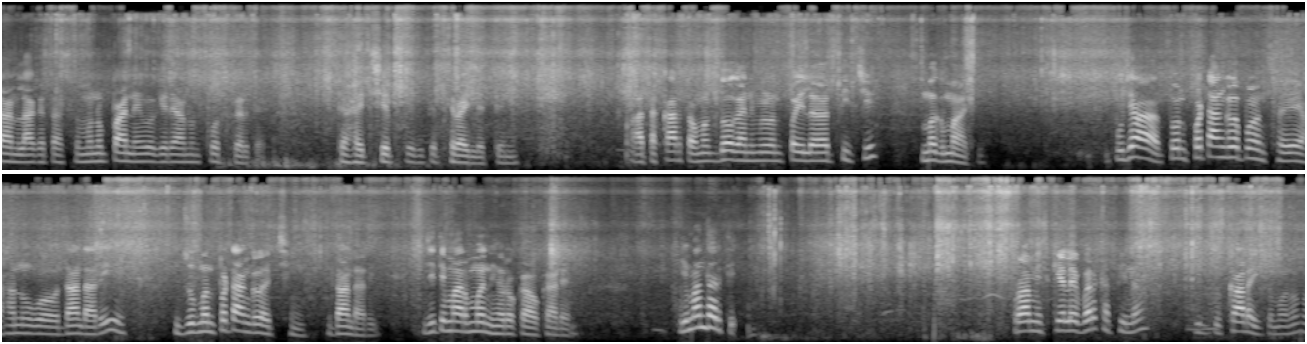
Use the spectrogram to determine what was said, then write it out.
ताण लागत असतं म्हणून पाणी वगैरे आणून पोच करते. ते आहेत शेतकरी ते फिरायलेत त्यांनी. आता काढतो. मग दोघांनी मिळून पहिलं तिची मग माझी. पूजा तोन पटांगळ पण छे हानू दांडारी. जुमन पटांगळ छी दांडारी. जिथे मार मन हेरो काव काढेन. इमानदार ती. प्रॉमिस केलंय बरं का तिनं? की काढायचं म्हणून.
